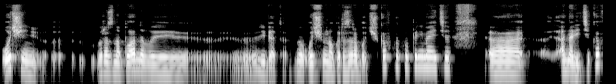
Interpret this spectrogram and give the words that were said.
очень разноплановые ребята. Ну, очень много разработчиков, как вы понимаете, аналитиков,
